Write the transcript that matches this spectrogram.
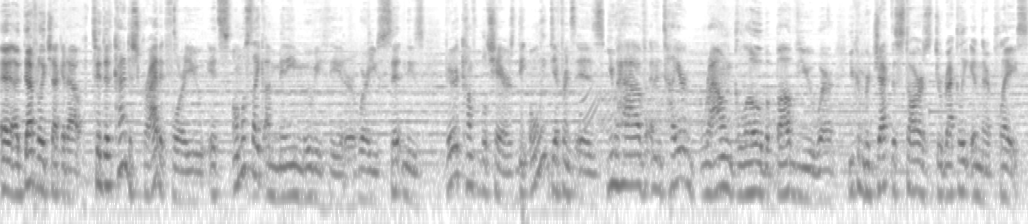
Uh, uh, definitely check it out. To de- kind of describe it for you, it's almost like a mini movie theater where you sit in these very comfortable chairs. The only difference is you have an entire round globe above you where you can project the stars directly in their place.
